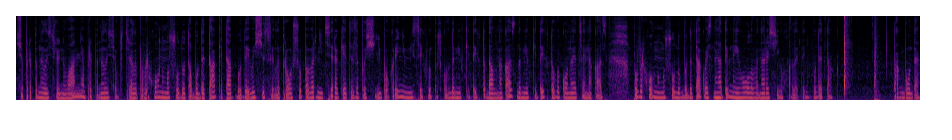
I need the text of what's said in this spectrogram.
щоб припинились руйнування, припинились обстріли по Верховному суду. Та буде так і так буде. І вищі сили, прошу, поверніть всі ракети, запущені по Україні в місце їх випуску в домівки тих, хто дав наказ, домівки тих, хто виконує цей наказ. По Верховному суду буде так, весь негативний і голови на Росію хай летить. Буде так. Так буде.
